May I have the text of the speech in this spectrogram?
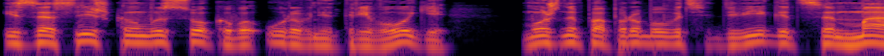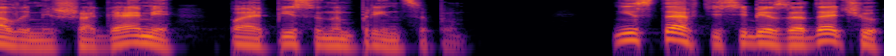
из-за слишком высокого уровня тревоги, можно попробовать двигаться малыми шагами по описанным принципам. Не ставьте себе задачу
